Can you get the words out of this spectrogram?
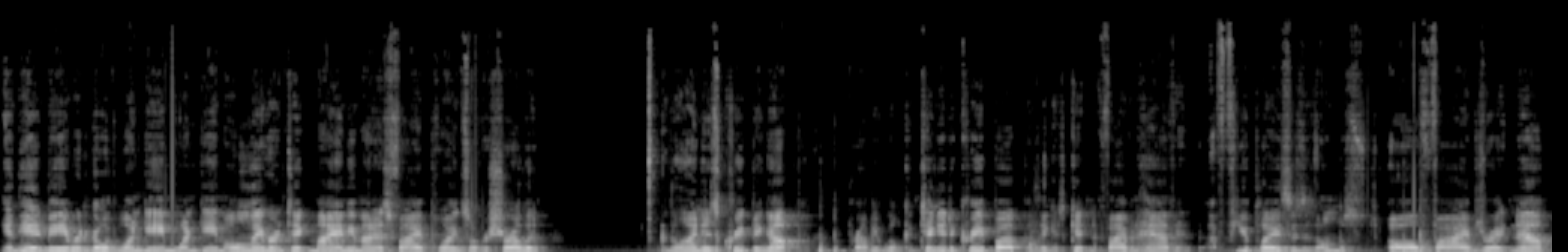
In the NBA, we're going to go with one game, one game only. We're going to take Miami minus five points over Charlotte. The line is creeping up. Probably will continue to creep up. I think it's getting to five and a half. A few places it's almost all fives right now,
